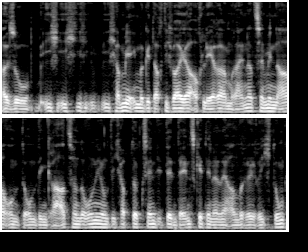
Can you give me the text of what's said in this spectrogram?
Also ich, ich, ich, ich habe mir immer gedacht, ich war ja auch Lehrer am Reinhardt-Seminar und, und in Graz an der Uni und ich habe dort gesehen, die Tendenz geht in eine andere Richtung.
